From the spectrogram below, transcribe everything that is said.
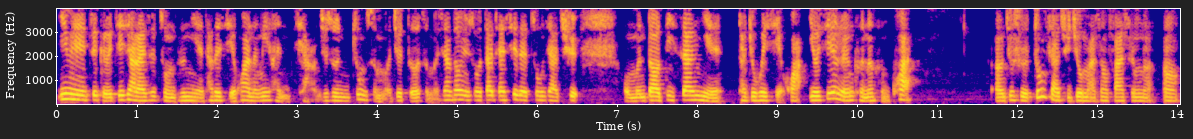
因为这个接下来是种子年，它的显化能力很强，就是你种什么就得什么。相当于说，大家现在种下去，我们到第三年它就会显化。有些人可能很快。嗯，就是种下去就马上发生了啊，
